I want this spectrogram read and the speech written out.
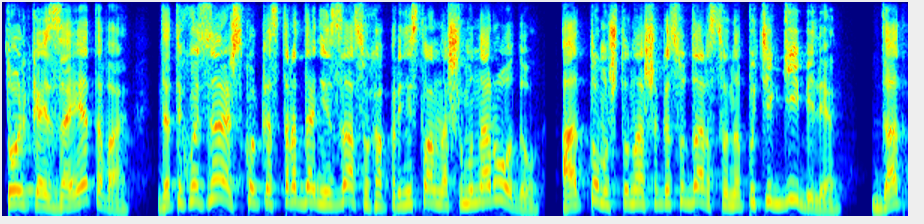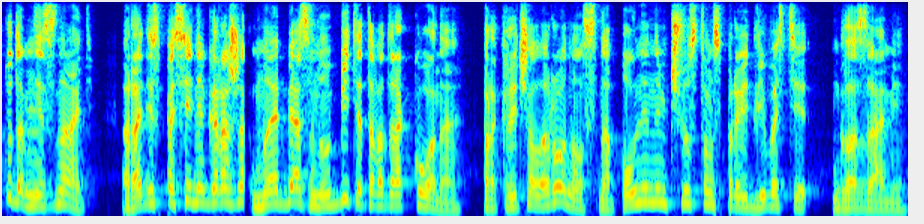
Только из-за этого? Да ты хоть знаешь, сколько страданий засуха принесла нашему народу? А о том, что наше государство на пути гибели? Да откуда мне знать? «Ради спасения гаража мы обязаны убить этого дракона!» – прокричал Роналд с наполненным чувством справедливости глазами.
